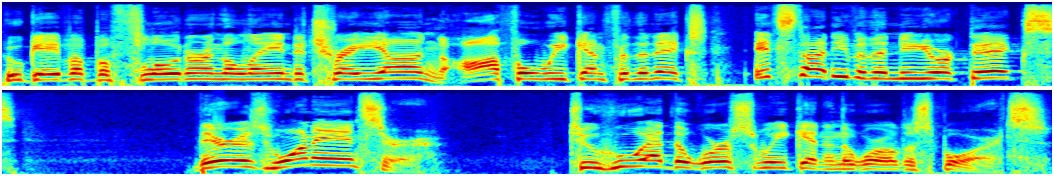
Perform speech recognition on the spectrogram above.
who gave up a floater in the lane to Trae Young. Awful weekend for the Knicks. It's not even the New York Knicks. There is one answer to who had the worst weekend in the world of sports.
